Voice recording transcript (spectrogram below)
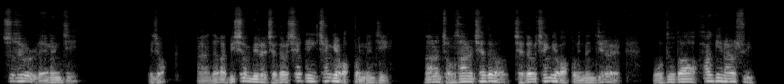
수수료를 내는지 그죠? 아, 내가 미션비를 제대로 챙- 챙겨받고 있는지 나는 정산을 제대로 제대로 챙겨받고 있는지를 모두 다 확인할 수 있다.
